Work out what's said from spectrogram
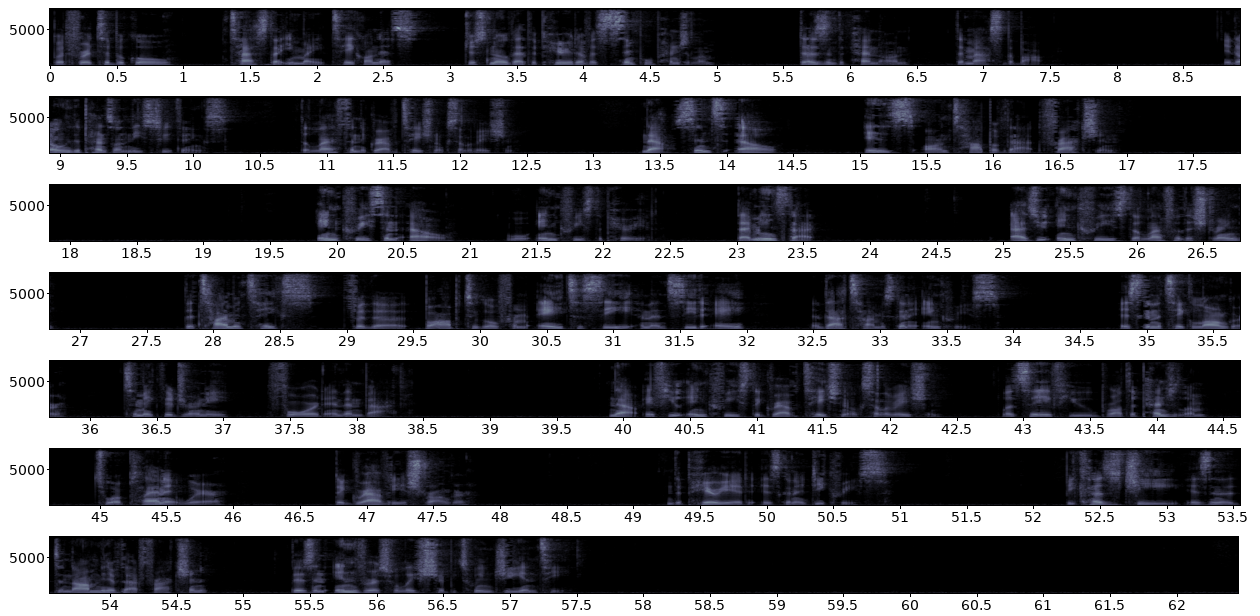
But for a typical test that you might take on this, just know that the period of a simple pendulum doesn't depend on the mass of the bob. It only depends on these two things the length and the gravitational acceleration. Now, since L is on top of that fraction, increase in L will increase the period. That means that as you increase the length of the string, the time it takes for the bob to go from A to C and then C to A, and that time is going to increase. It's going to take longer to make the journey forward and then back. Now, if you increase the gravitational acceleration, let's say if you brought the pendulum to a planet where the gravity is stronger, the period is going to decrease. Because g is in the denominator of that fraction, there's an inverse relationship between g and t.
